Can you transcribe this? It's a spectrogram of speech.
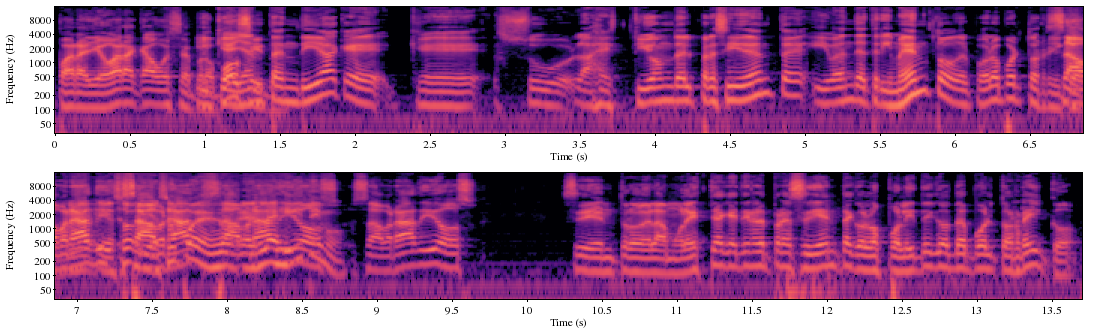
para llevar a cabo ese y que ella propósito. entendía que, que su, la gestión del presidente iba en detrimento del pueblo de Puerto Rico. Sabrá, eso- sabrá, pues, es sabrá. Dios, sabrá Dios si dentro de la molestia que tiene el presidente con los políticos de Puerto Rico,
